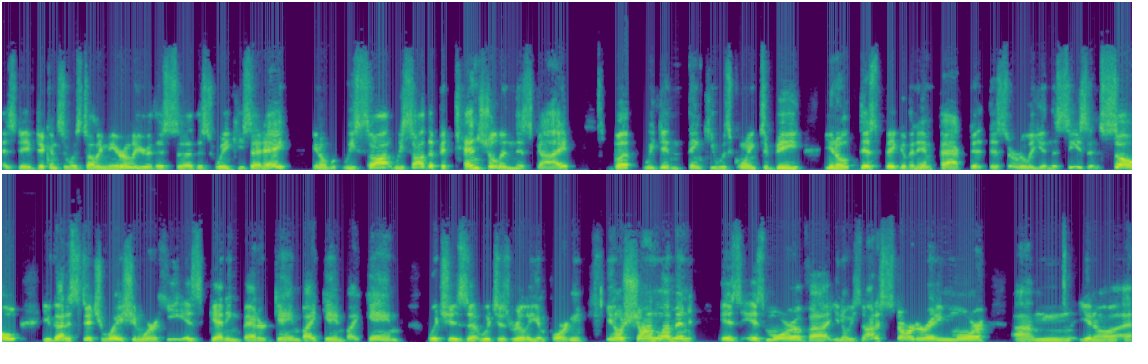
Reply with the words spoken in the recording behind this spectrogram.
As Dave Dickenson was telling me earlier this uh, this week, he said, "Hey, you know, we saw we saw the potential in this guy, but we didn't think he was going to be, you know, this big of an impact this early in the season. So you've got a situation where he is getting better game by game by game, which is uh, which is really important. You know, Shawn Lemon is is more of a, you know, he's not a starter anymore. Um, you know, uh,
